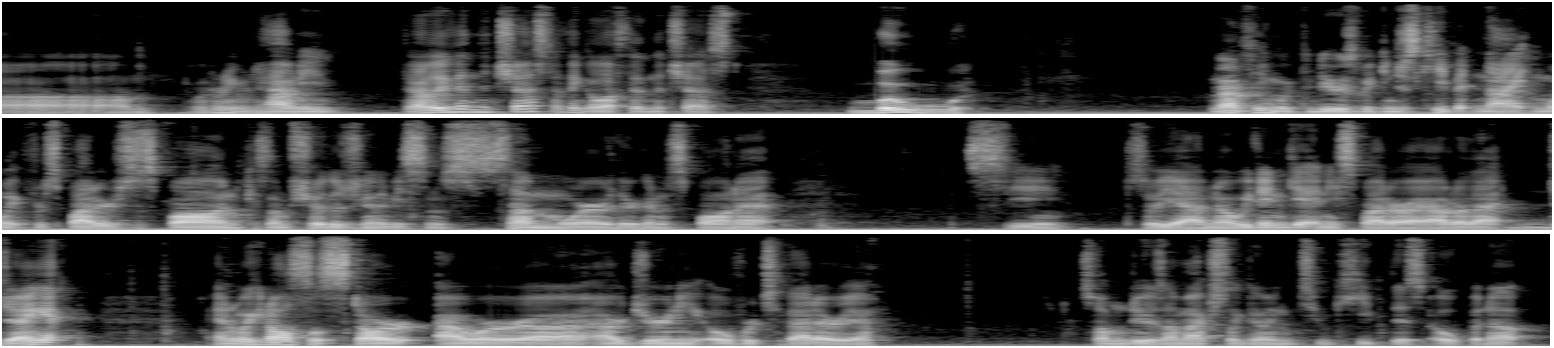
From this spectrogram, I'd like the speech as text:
Um, we don't even have any. Did I leave it in the chest? I think I left it in the chest. Boo! Another thing we can do is we can just keep at night and wait for spiders to spawn, because I'm sure there's going to be some somewhere they're going to spawn at. Let's see. So yeah, no, we didn't get any spider eye out of that. Dang it! And we can also start our uh, our journey over to that area. So I'm going to do is I'm actually going to keep this open up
